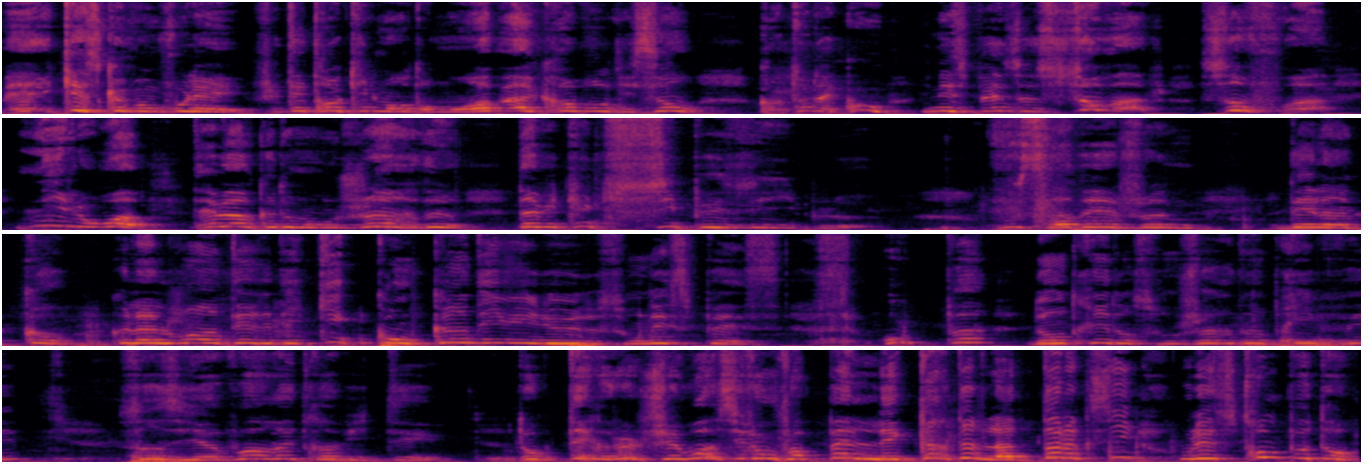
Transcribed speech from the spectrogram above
Mais qu'est-ce que vous me voulez? J'étais tranquillement dans mon hamac rebondissant quand tout d'un coup, une espèce de sauvage, sans foi, ni loi, débarque de mon jardin, d'habitude si paisible. Vous savez, jeune délinquant, que la loi interdit quiconque individu de son espèce ou pas d'entrer dans son jardin privé sans y avoir être invité. Donc dégagez de chez moi, sinon j'appelle les gardiens de la galaxie ou les strompotos.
